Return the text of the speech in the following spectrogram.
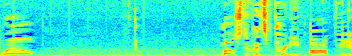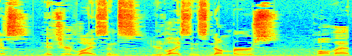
Well, most of it's pretty obvious. It's your license, your license numbers, all that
